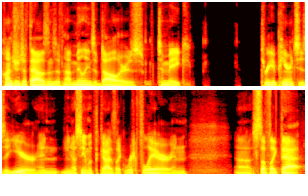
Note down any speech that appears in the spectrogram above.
hundreds of thousands, if not millions of dollars to make three appearances a year. And, you know, same with guys like Ric Flair and uh, stuff like that.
